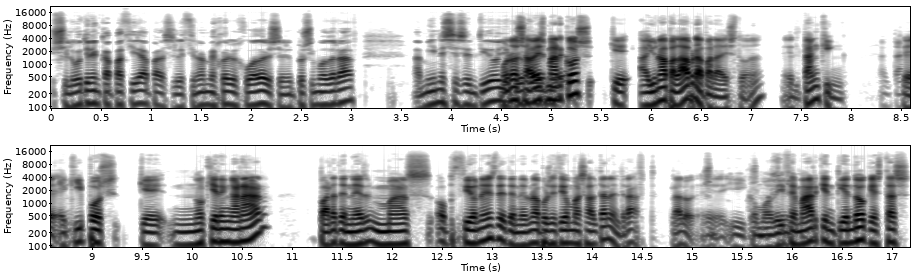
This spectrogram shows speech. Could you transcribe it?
si luego tienen capacidad para seleccionar mejores jugadores en el próximo draft, a mí en ese sentido... Bueno, sabes, Marcos, que hay una palabra para esto, el tanking. O sea, equipos que no quieren ganar para tener más opciones de tener una posición más alta en el draft. Claro, Pues- eh, y pues como dice. Mark, entiendo que estas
